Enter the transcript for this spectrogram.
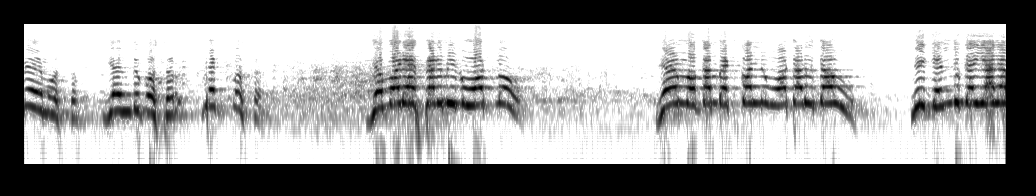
మేము వస్తాం. ఎందుకు వస్తారు? ఎట్లొస్తారు ఎవడేస్తాడు మీకు ఓట్లు? ఏం ముఖం పెట్టుకొని నువ్వు ఓటు అడుగుతావు? నీకెందుకు అయ్యాలే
